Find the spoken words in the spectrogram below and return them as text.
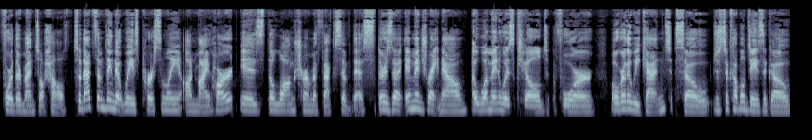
for their mental health. So that's something that weighs personally on my heart is the long-term effects of this. There's an image right now. A woman was killed for over the weekend. So just a couple days ago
